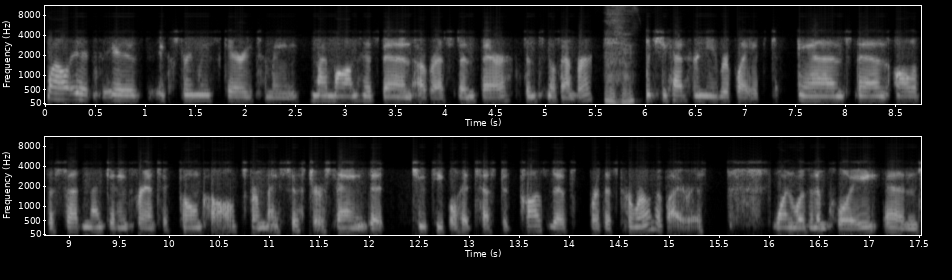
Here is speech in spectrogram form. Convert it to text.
Well, it is extremely scary to me. My mom has been a resident there since November mm-hmm. when she had her knee replaced. And then all of a sudden, I'm getting frantic phone calls from my sister saying that two people had tested positive for this coronavirus. One was an employee and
